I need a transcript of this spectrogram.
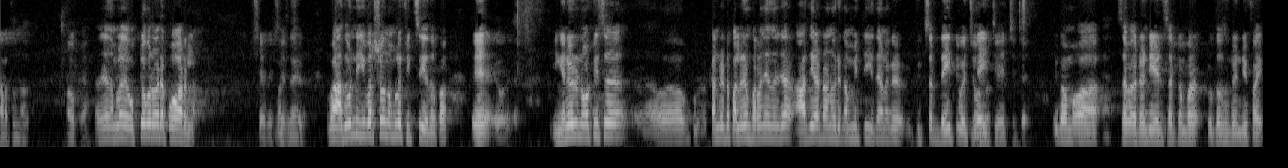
നടത്തുന്നത്. ഓക്കെ അതായത് നമ്മൾ ഒക്ടോബർ വരെ പോകാറില്ല ശരി ശരി മനസ്സിലായത് അപ്പോൾ അതുകൊണ്ട് ഈ വർഷവും നമ്മൾ ഫിക്സ് ചെയ്തു. അപ്പോൾ ഇങ്ങനെ ഒരു നോട്ടീസ് കണ്ടിട്ട് പലരും പറഞ്ഞതെന്ന് വെച്ചാൽ ആദ്യമായിട്ടാണ് ഒരു കമ്മിറ്റി ഇതാണ് ഫിക്സഡ് ഡേറ്റ് വെച്ചു ഡേറ്റ് വെച്ചിട്ട്. ഇപ്പം twenty eight September two thousand twenty five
